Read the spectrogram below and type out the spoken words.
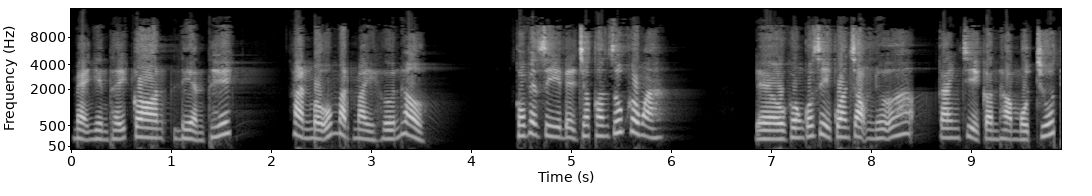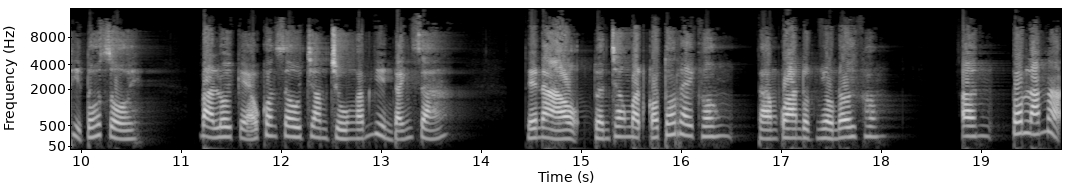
mẹ nhìn thấy con liền thích." Hàn Mẫu mặt mày hớn hở. "Có việc gì để cho con giúp không ạ?" À? "Đều không có gì quan trọng nữa, canh chỉ cần hầm một chút thì tốt rồi." Bà lôi kéo con sâu chăm chú ngắm nhìn đánh giá. "Thế nào, tuần trăng mật có tốt hay không? Tham quan được nhiều nơi không?" "Ừm, tốt lắm ạ."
